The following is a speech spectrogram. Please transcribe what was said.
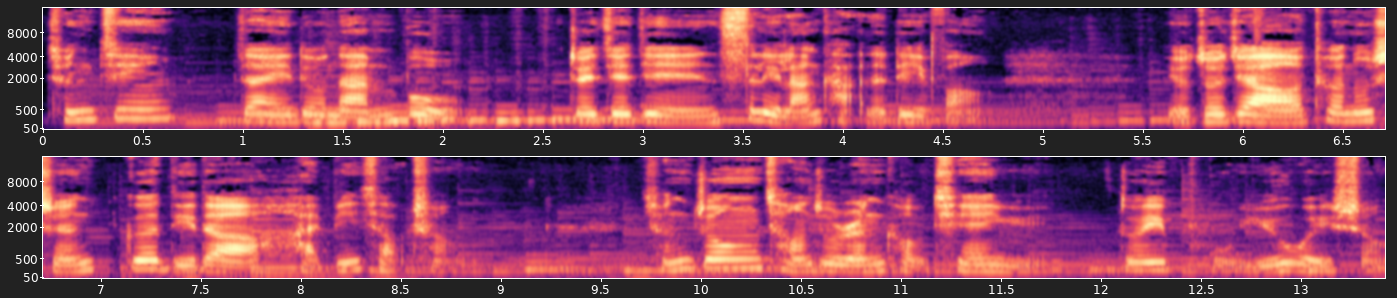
曾经在印度南部最接近斯里兰卡的地方，有座叫特努什戈迪的海滨小城，城中常住人口千余，多以捕鱼为生。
